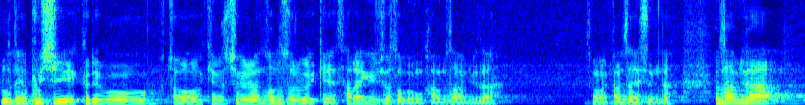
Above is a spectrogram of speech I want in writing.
로드 FC 그리고 저 김수철이라는 선수를 이렇게 사랑해 주셔서 너무 감사합니다. 정말 감사했습니다. 감사합니다.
